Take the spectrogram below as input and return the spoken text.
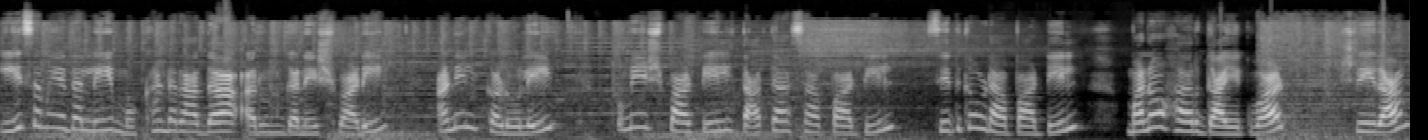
ಈ ಸಮಯದಲ್ಲಿ ಮುಖಂಡರಾದ ಅರುಣ್ ಗಣೇಶ್ವಾಡಿ, ಅನಿಲ್ ಕಡೋಲಿ, ಉಮೇಶ್ ಪಾಟೀಲ್ ತಾತಾಸಾ ಪಾಟೀಲ್ ಸಿದ್ಗೌಡ ಪಾಟೀಲ್, ಮನೋಹರ್ ಗಾಯಕ್ವಾಡ್, ಶ್ರೀರಾಮ್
